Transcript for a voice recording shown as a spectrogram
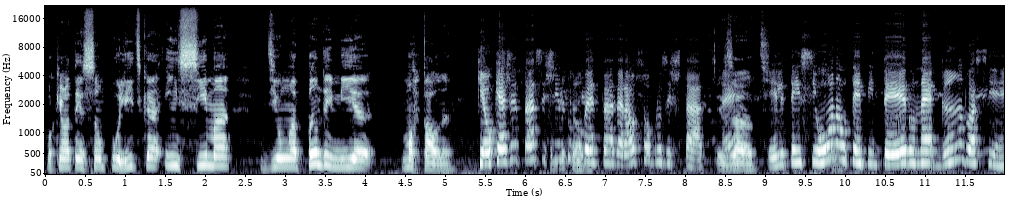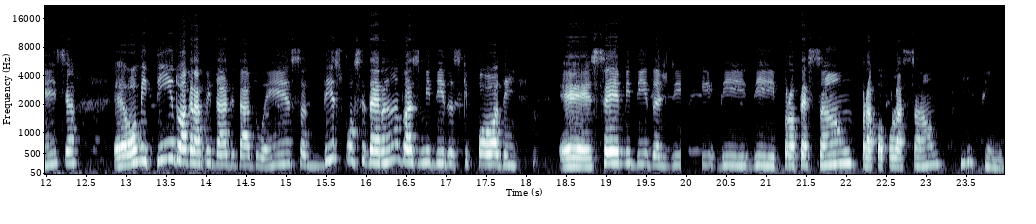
porque é uma tensão política em cima de uma pandemia mortal, né? Que é o que a gente está assistindo Complicado. do governo federal sobre os estados. Né? Exato. Ele tensiona o tempo inteiro, negando a ciência, é, omitindo a gravidade da doença, desconsiderando as medidas que podem é, ser medidas de, de, de proteção para a população. Enfim,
